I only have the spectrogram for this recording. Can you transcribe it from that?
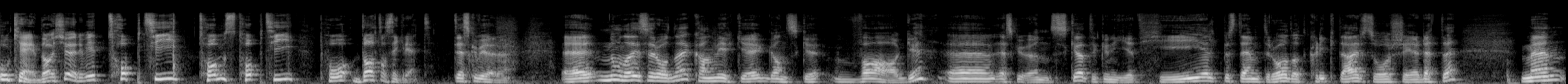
Ok, da kjører vi topp 10, Toms topp 10 på datasikkerhet. Det skal vi gjøre. Eh, noen av disse rådene kan virke ganske vage. Eh, jeg skulle ønske at jeg kunne gi et helt bestemt råd, at klikk der, så skjer dette. Men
